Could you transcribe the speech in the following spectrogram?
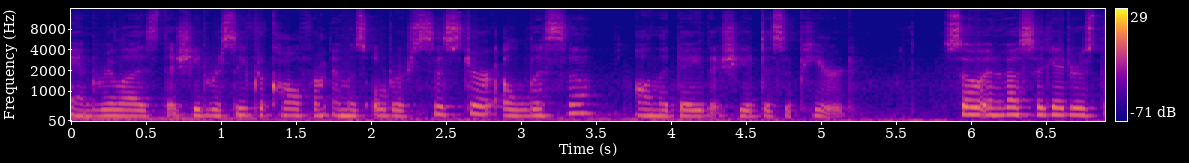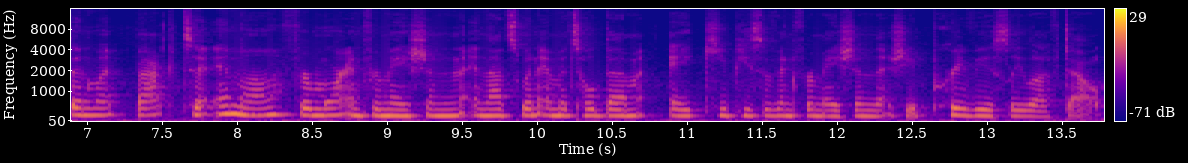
and realized that she'd received a call from Emma's older sister, Alyssa, on the day that she had disappeared. So investigators then went back to Emma for more information, and that's when Emma told them a key piece of information that she had previously left out.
